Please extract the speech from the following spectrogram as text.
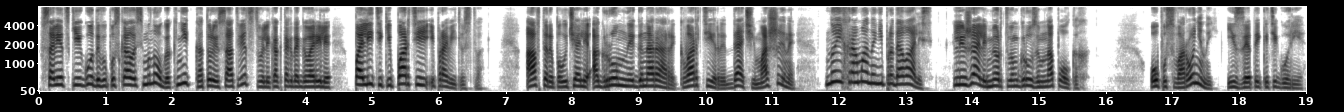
В советские годы выпускалось много книг, которые соответствовали, как тогда говорили, политике партии и правительства. Авторы получали огромные гонорары, квартиры, дачи, машины, но их романы не продавались лежали мертвым грузом на полках. Опус Ворониной из этой категории.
